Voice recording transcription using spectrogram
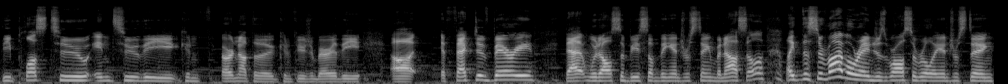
the plus two into the, or not the Confusion Berry, the uh, Effective Berry, that would also be something interesting. But now, so, like, the survival ranges were also really interesting.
